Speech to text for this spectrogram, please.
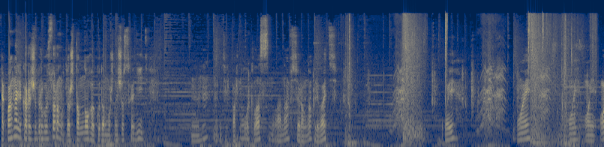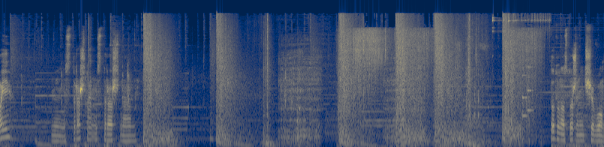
Так, погнали, короче, в другую сторону, потому что там много куда можно еще сходить. Угу, телепортнула, класс. Ладно, все равно плевать. Ой. Ой. Ой, ой, ой. Не, не страшно, не страшно. Тут у нас тоже ничего.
